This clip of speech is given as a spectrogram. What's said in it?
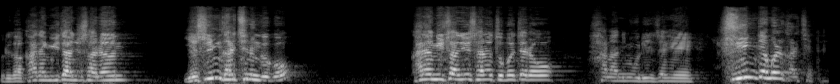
우리가 가장 위대한 유산은 예수님이 가르치는 거고 가장 위대한 유산은 두 번째로 하나님이 우리 인생의 주인됨을 가르쳐야 돼요.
